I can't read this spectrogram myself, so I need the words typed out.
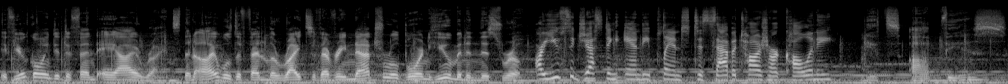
If you're going to defend AI rights, then I will defend the rights of every natural born human in this room. Are you suggesting ANDI planned to sabotage our colony? It's obvious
